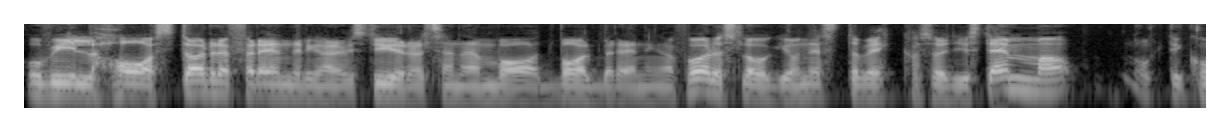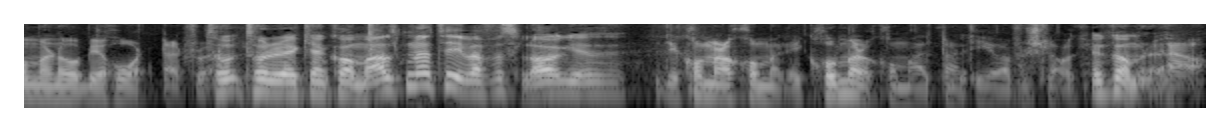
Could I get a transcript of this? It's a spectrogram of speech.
och vill ha större förändringar i styrelsen än vad valberedningen har föreslagit. Och nästa vecka så är det ju stämma och det kommer nog bli hårt där tror jag. Tror, du det kan komma alternativa förslag? Det kommer att komma, det kommer att komma alternativa förslag. Det kommer det? Ja.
